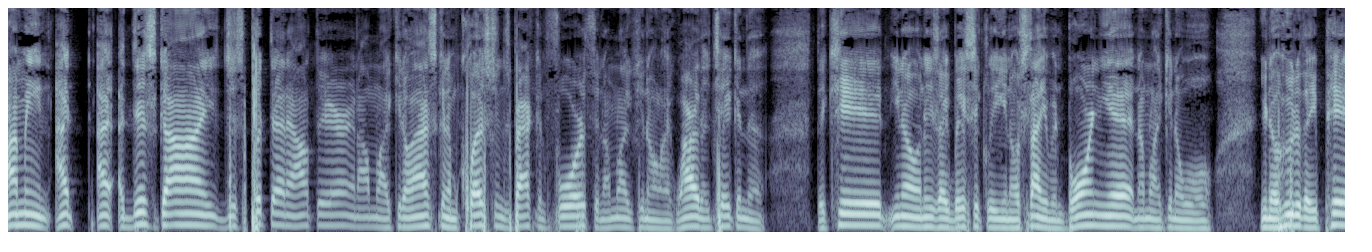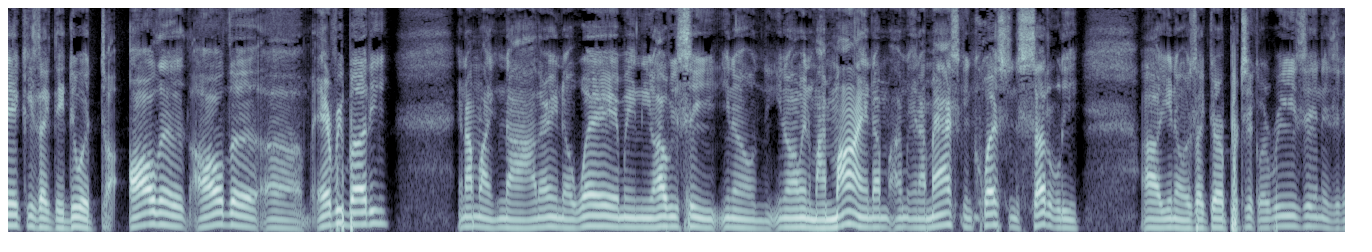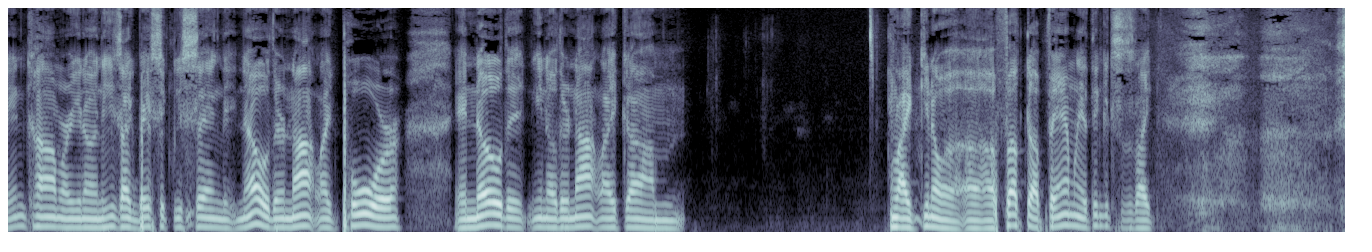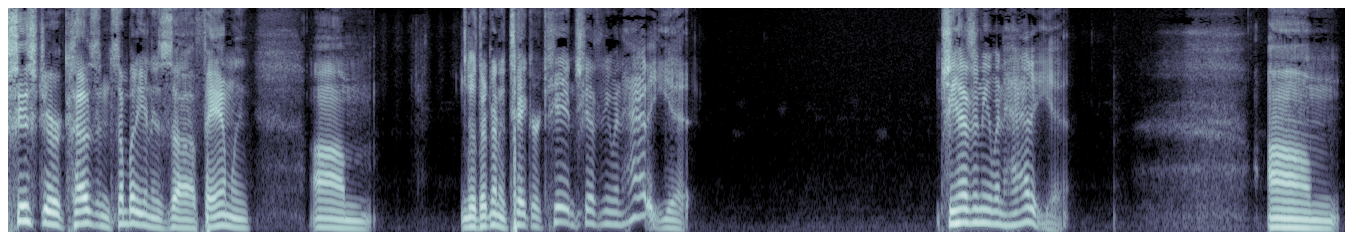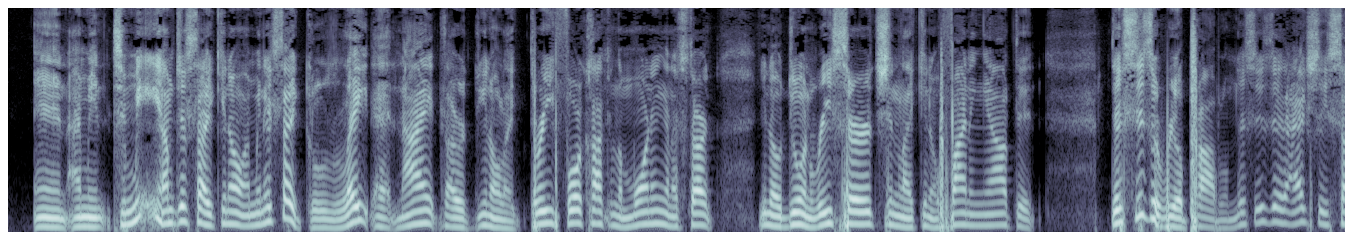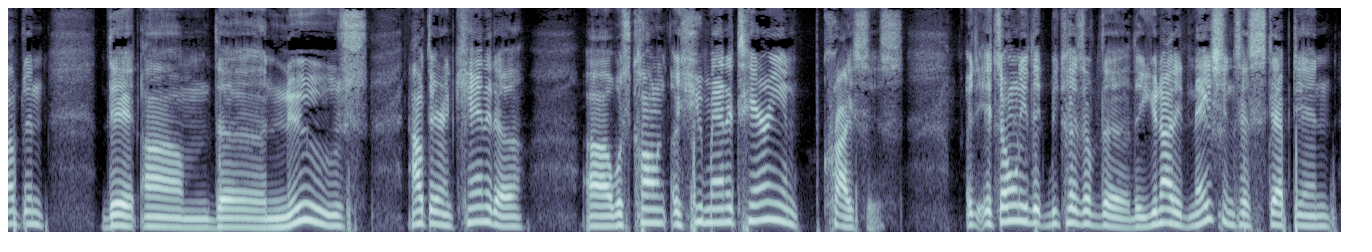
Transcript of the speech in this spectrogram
I mean, I, I, this guy just put that out there, and I'm like, you know, asking him questions back and forth, and I'm like, you know, like, why are they taking the, the kid, you know, and he's like, basically, you know, it's not even born yet, and I'm like, you know, well, you know, who do they pick? He's like, they do it to all the, all the, um, everybody, and I'm like, nah, there ain't no way. I mean, you obviously, you know, you know, I'm in my mind, I'm, I mean, I'm asking questions subtly uh, you know, is like there a particular reason? Is it income or, you know, and he's like basically saying that no, they're not like poor and know that, you know, they're not like, um, like you know a, a fucked up family. I think it's like sister or cousin, somebody in his uh, family. Um, they're gonna take her kid, and she hasn't even had it yet. She hasn't even had it yet. Um, and I mean, to me, I'm just like, you know, I mean, it's like late at night or, you know, like three, four o'clock in the morning. And I start, you know, doing research and like, you know, finding out that this is a real problem. This is actually something that, um, the news out there in Canada, uh, was calling a humanitarian crisis. It's only that because of the, the United Nations has stepped in,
